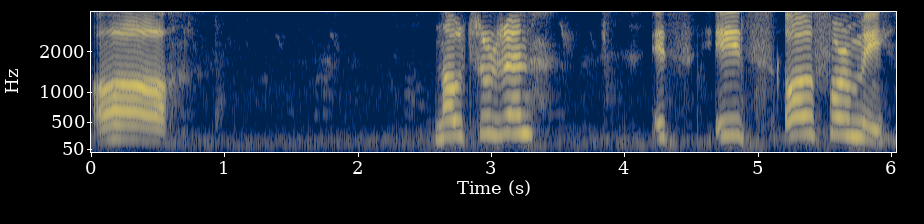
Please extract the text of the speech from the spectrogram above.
oh. No children. It's it's all for me.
